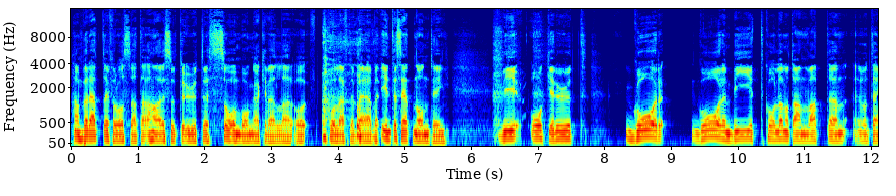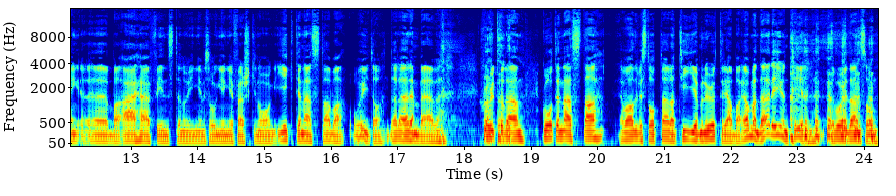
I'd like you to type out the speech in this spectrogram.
han berättade för oss att han hade suttit ute så många kvällar och kollat efter bäver, inte sett någonting. Vi åker ut, går, går en bit, kollar något andvatten och tänker, eh, bara, äh, här finns det nog ingen, vi såg ingen färsk gnag. Gick till nästa, bara, oj då, där är en bäver. Skjuter den, går till nästa, jag hade vi stått där, tio minuter, jag bara, ja men där är ju en till. Det var ju den som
